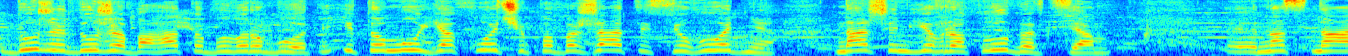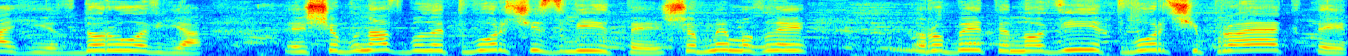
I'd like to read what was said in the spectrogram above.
Дуже дуже багато було роботи. І тому я хочу побажати сьогодні нашим євроклубівцям е, наснаги, здоров'я, щоб у нас були творчі зліти, щоб ми могли робити нові творчі проекти.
